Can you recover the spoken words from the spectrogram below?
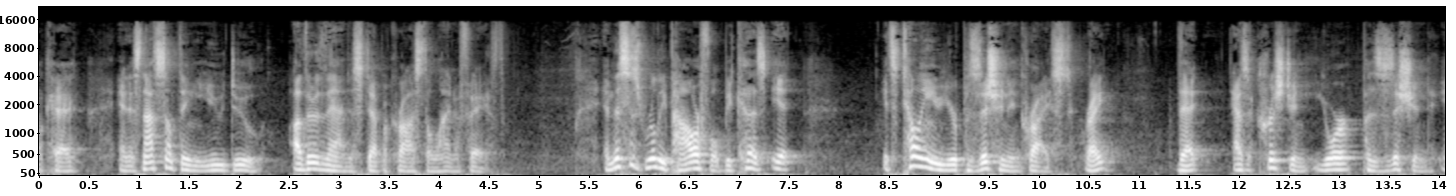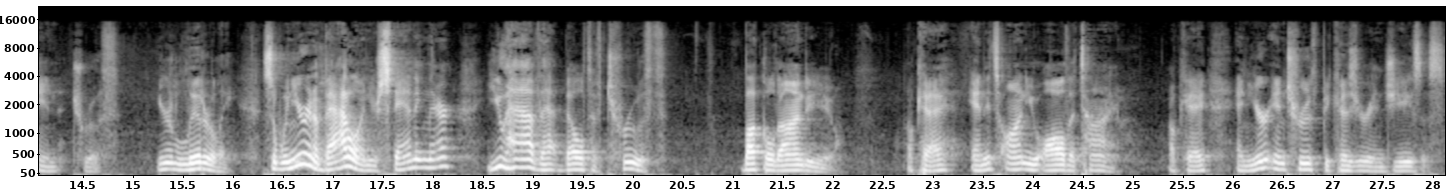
Okay? And it's not something you do other than to step across the line of faith. And this is really powerful because it, it's telling you your position in Christ, right? That as a Christian, you're positioned in truth. You're literally. So when you're in a battle and you're standing there, you have that belt of truth buckled onto you, okay? And it's on you all the time okay? And you're in truth because you're in Jesus.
